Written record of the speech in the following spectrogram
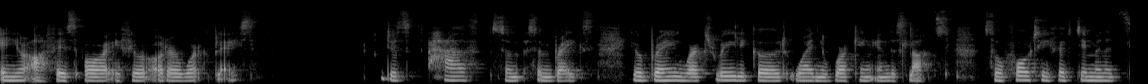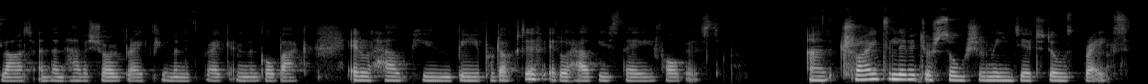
in your office or if your other workplace just have some some breaks. Your brain works really good when you're working in the slots. So 40 50 minute slot and then have a short break few minutes break and then go back. It'll help you be productive. It'll help you stay focused. And try to limit your social media to those breaks.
